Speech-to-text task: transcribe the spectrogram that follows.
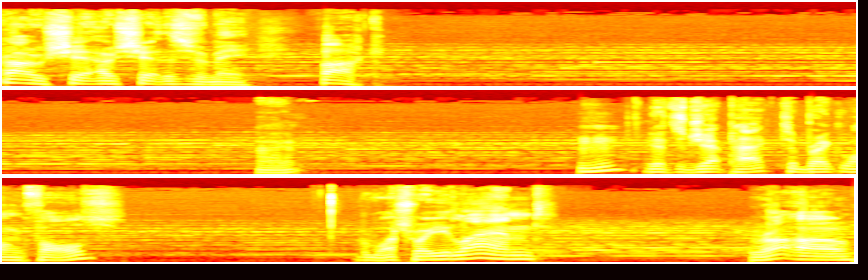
Oh shit, oh shit, this is for me. Fuck. Alright. Mm-hmm. You get the jetpack to break long falls. Watch where you land. Uh-oh.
